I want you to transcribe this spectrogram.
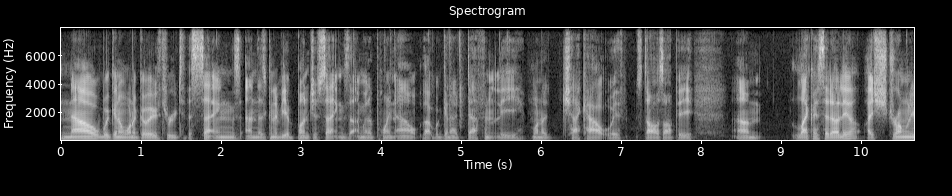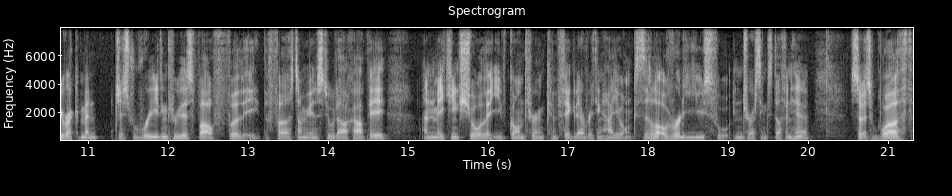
Now we're going to want to go through to the settings and there's going to be a bunch of settings that I'm going to point out that we're going to definitely want to check out with Stars RP um, like I said earlier, I strongly recommend just reading through this file fully the first time you install Dark RP and making sure that you've gone through and configured everything how you want because there's a lot of really useful, interesting stuff in here. So it's worth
